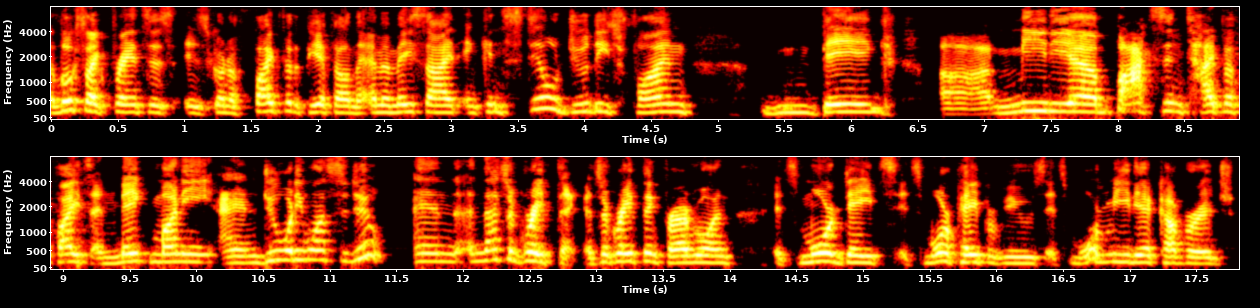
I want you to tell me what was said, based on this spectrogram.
it looks like Francis is going to fight for the PFL on the MMA side and can still do these fun, big uh, media boxing type of fights and make money and do what he wants to do. And, and that's a great thing. It's a great thing for everyone. It's more dates, it's more pay per views, it's more media coverage,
